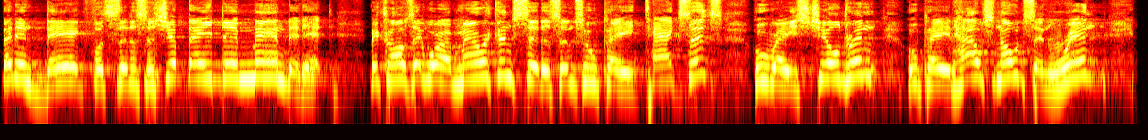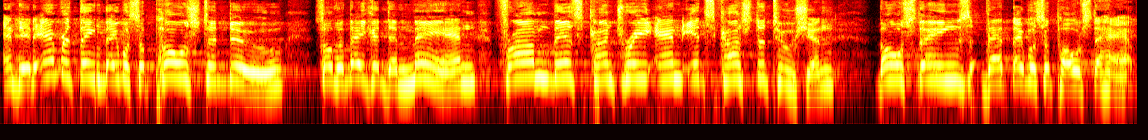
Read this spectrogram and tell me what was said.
They didn't beg for citizenship. They demanded it because they were American citizens who paid taxes, who raised children, who paid house notes and rent, and did everything they were supposed to do so that they could demand from this country and its constitution those things that they were supposed to have.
